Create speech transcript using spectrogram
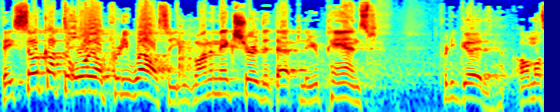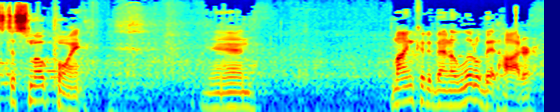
They soak up the oil pretty well, so you want to make sure that, that your pan's pretty good, almost to smoke point. And mine could have been a little bit hotter.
